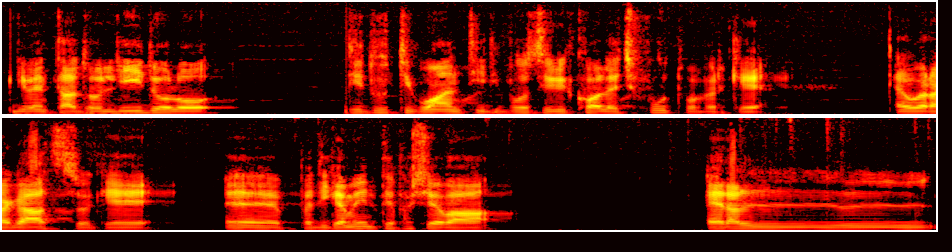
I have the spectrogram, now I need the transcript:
diventato l'idolo di tutti quanti i tifosi del college football perché è un ragazzo che eh, praticamente faceva era il,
